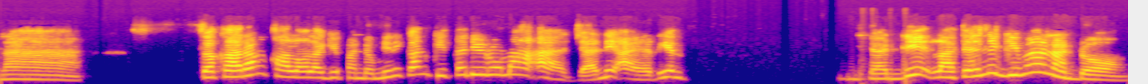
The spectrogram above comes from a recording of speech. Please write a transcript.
Nah, sekarang kalau lagi pandemi ini kan kita di rumah aja nih Airin. Jadi latihannya gimana dong?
